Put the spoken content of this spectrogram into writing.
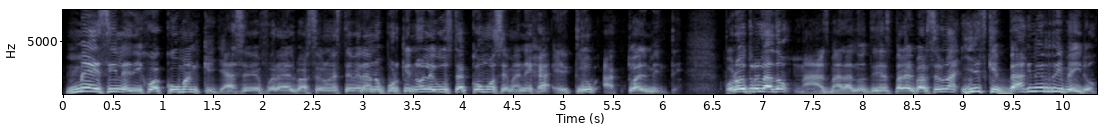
Messi le dijo a Koeman que ya se ve fuera del Barcelona este verano porque no le gusta cómo se maneja el club actualmente. Por otro lado, más malas noticias para el Barcelona y es que Wagner Ribeiro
